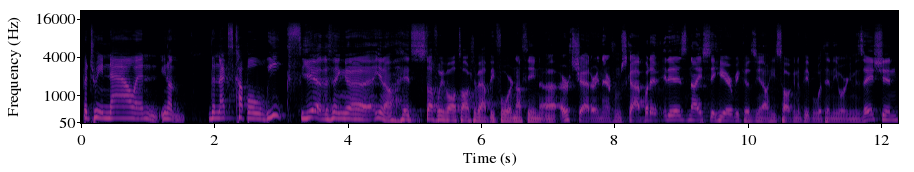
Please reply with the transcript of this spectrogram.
between now and, you know, the next couple weeks. Yeah, the thing, uh, you know, it's stuff we've all talked about before. Nothing uh, earth shattering there from Scott, but it, it is nice to hear because you know he's talking to people within the organization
